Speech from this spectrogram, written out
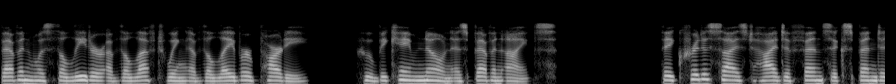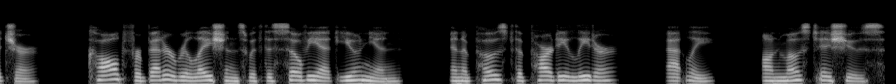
Bevan was the leader of the left wing of the Labour Party, who became known as Bevanites. They criticized high defense expenditure, called for better relations with the Soviet Union, and opposed the party leader, Attlee, on most issues.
